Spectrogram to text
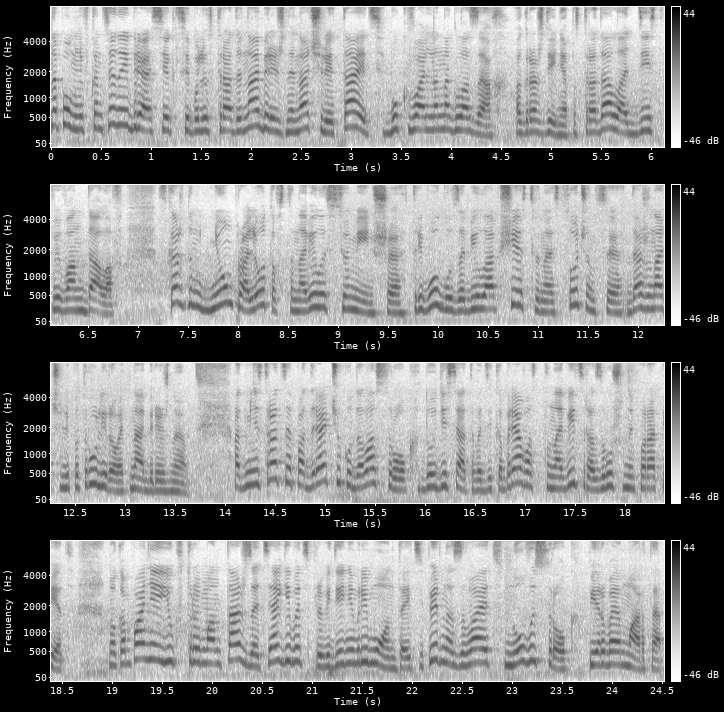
Напомню, в конце ноября секции балюстрады набережной начали таять буквально на глазах. Ограждение пострадало от действий вандалов. С каждым днем пролетов становилось все меньше. Тревогу забила общественность. Сочинцы даже начали патрулировать набережную. Администрация подрядчику дала срок до 10 декабря восстановить разрушенный парапет. Но компания «Югстроймонтаж» затягивает с проведением ремонта и теперь называет новый срок – 1 марта.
